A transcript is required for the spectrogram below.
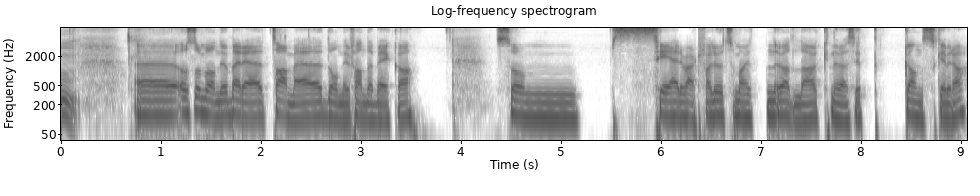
Eh, og så må han jo bare ta med Donny van de Beek som ser i hvert fall ut som at han ødela knøet sitt ganske bra.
